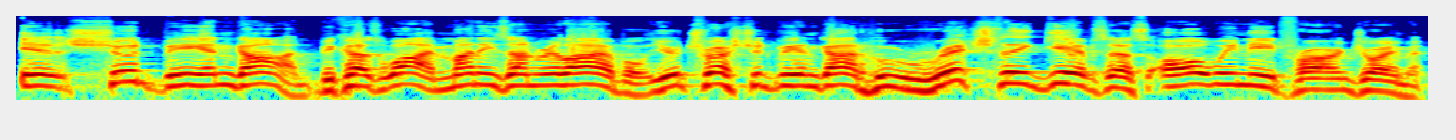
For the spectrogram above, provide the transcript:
is, should be in God. Because why? Money's unreliable. Your trust should be in God who richly gives us all we need for our enjoyment.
